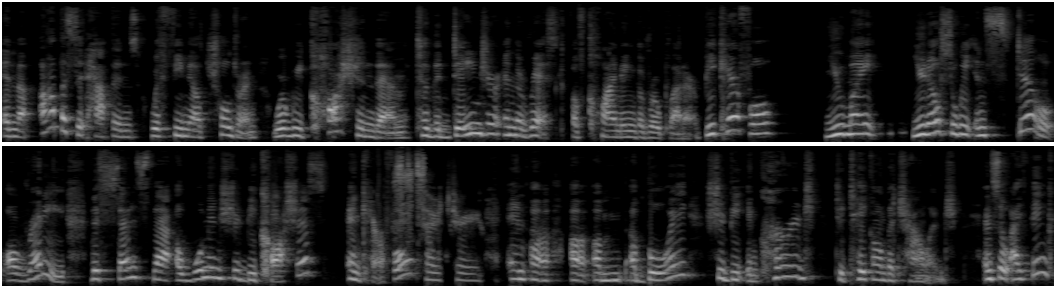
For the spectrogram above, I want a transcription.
and the opposite happens with female children where we caution them to the danger and the risk of climbing the rope ladder be careful you might you know so we instill already this sense that a woman should be cautious and careful. So true. And a, a, a, boy should be encouraged to take on the challenge. And so I think,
